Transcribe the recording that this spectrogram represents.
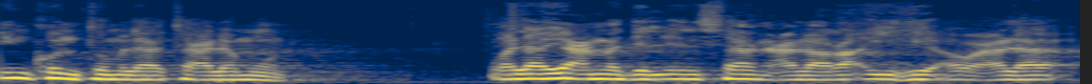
إن كنتم لا تعلمون. ولا يعمد الإنسان على رأيه أو على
